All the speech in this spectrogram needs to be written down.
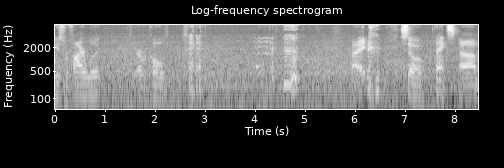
use for firewood if you're ever cold. right? so, thanks. Um,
